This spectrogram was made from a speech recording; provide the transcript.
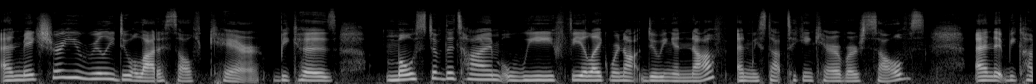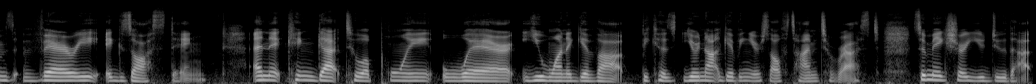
and make sure you really do a lot of self-care because most of the time we feel like we're not doing enough and we stop taking care of ourselves and it becomes very exhausting. And it can get to a point where you want to give up because you're not giving yourself time to rest. So make sure you do that.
